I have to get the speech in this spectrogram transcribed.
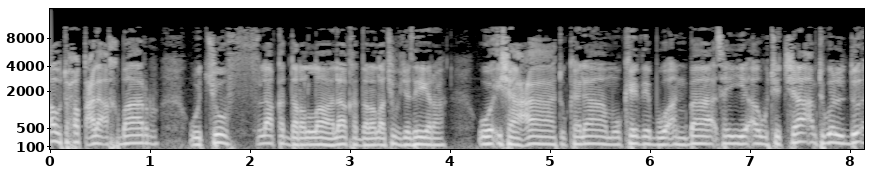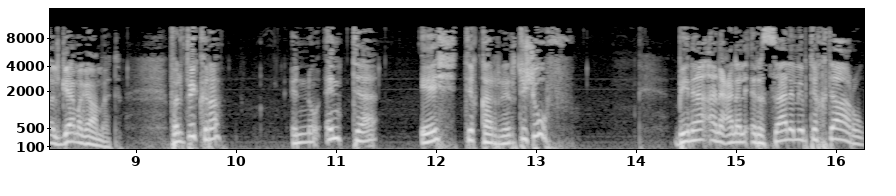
أو تحط على أخبار وتشوف لا قدر الله لا قدر الله تشوف جزيرة وإشاعات وكلام وكذب وأنباء سيئة وتتشائم تقول القيامه قامت. فالفكرة إنه أنت إيش تقرر تشوف؟ بناء على الإرسال اللي بتختاره.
